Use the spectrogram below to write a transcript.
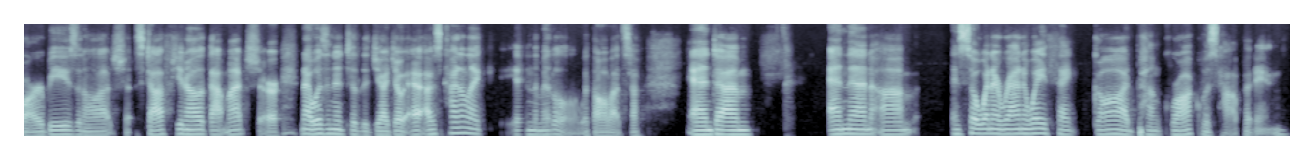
Barbies and all that sh- stuff, you know, that much. Or and I wasn't into the GI Joe. I, I was kind of like in the middle with all that stuff. And um, and then um, and so when I ran away, thank God, punk rock was happening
